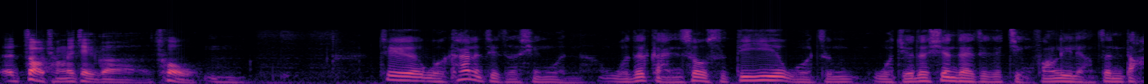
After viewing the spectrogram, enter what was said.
呃造成了这个错误，嗯。这个我看了这则新闻呢，我的感受是：第一，我真我觉得现在这个警方力量真大，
